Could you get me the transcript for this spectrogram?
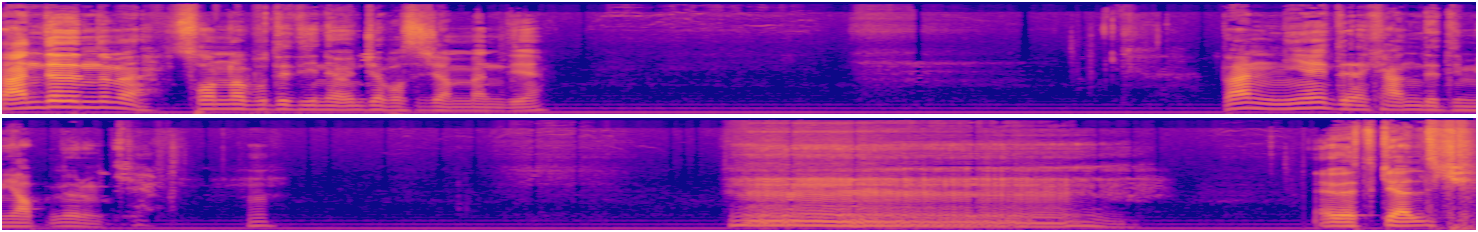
Ben dedim değil mi? Sonra bu dediğine önce basacağım ben diye. Ben niye de kendi dediğimi yapmıyorum ki? Hı? Hmm. Evet geldik.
